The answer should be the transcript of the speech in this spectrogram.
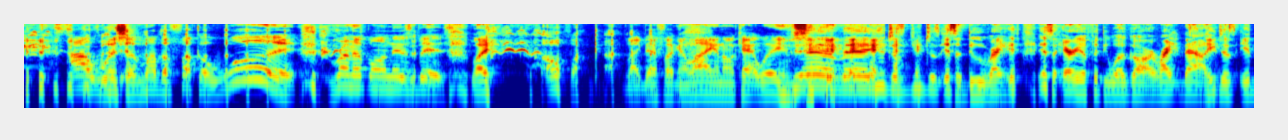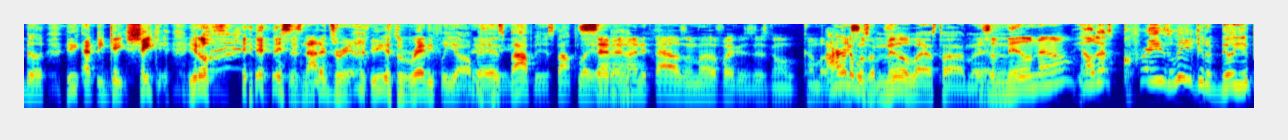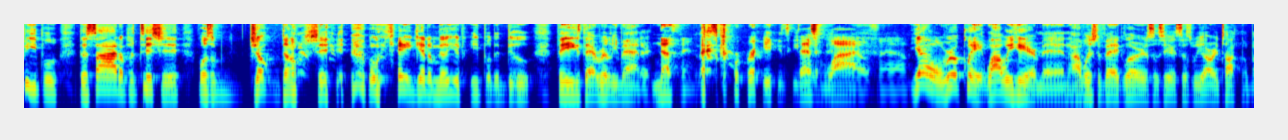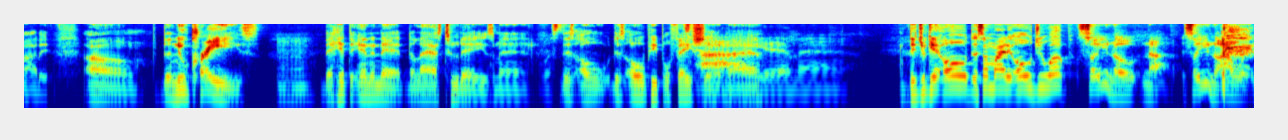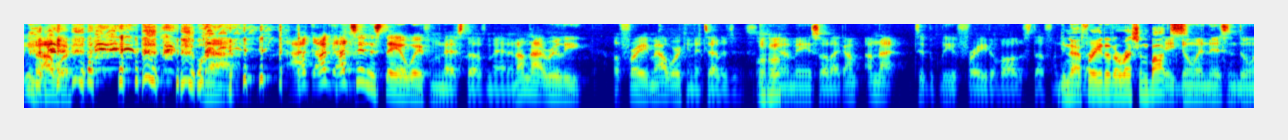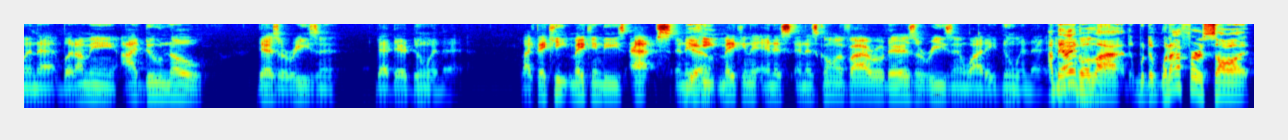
I wish a motherfucker would run up on this bitch Like, oh my god. like that fucking lion on Katt Williams. Yeah, man. You just you just it's a dude, right? It's it's an area 51 guard right now. He just in the he at the gate shaking. You know what I'm saying? This is not a drill. He is ready for y'all, man. Stop it. Stop playing. Seven hundred thousand motherfuckers just gonna come up. I heard it was a mill last time, man. It's a mill now. Yo, that's crazy. We can get a million people to sign a petition for some joke dumb shit, but we can't get a million people to do things that really matter. Nothing. That's crazy. That's wild, fam. Yo, real quick, while we here, man, Mm-hmm. I wish the Van Glorious was here since we already talking about it. Um, the new craze that hit the internet the last two days, man. Mm-hmm. What's This old this old people face shit, Ah, man. yeah, man. Did you get old? Did somebody old you up? So you know, nah. So you know, I work. You know, I work. nah, I, I I tend to stay away from that stuff, man. And I'm not really afraid, man. I work in intelligence. Mm-hmm. You know what I mean? So like, I'm I'm not typically afraid of all the stuff. You're not afraid like, of the Russian bots. they doing this and doing that. But I mean, I do know there's a reason that they're doing that. Like they keep making these apps and they Yeah. keep making it and it's and it's going viral. There is a reason why they doing that. I mean, I ain't gonna lie. When I first saw it,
